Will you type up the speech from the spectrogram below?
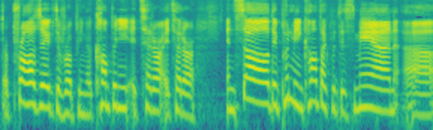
their project developing a company etc etc and so they put me in contact with this man uh,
